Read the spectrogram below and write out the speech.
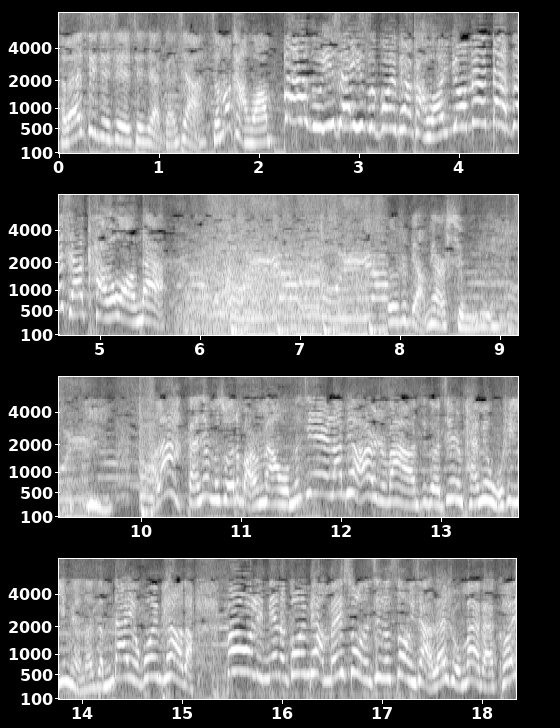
好来，谢谢谢谢谢谢，感谢啊！怎么卡黄？八组一三一四过一票卡黄，有没有大哥想要卡个黄的？都是表面兄弟。好啦，感谢我们所有的宝贝们啊！我们今日拉票二十万啊，这个今日排名五十一名的，咱们大家有公益票的，包我里面的公益票没送的记得送一下，来手卖呗可以。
